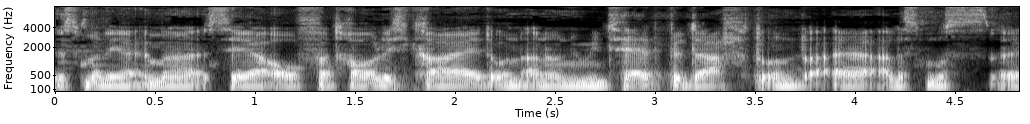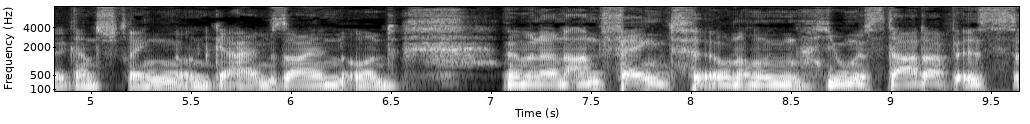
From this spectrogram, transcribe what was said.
ist man ja immer sehr auf Vertraulichkeit und Anonymität bedacht und alles muss ganz streng und geheim sein. Und wenn man dann anfängt und noch ein junges Startup ist,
